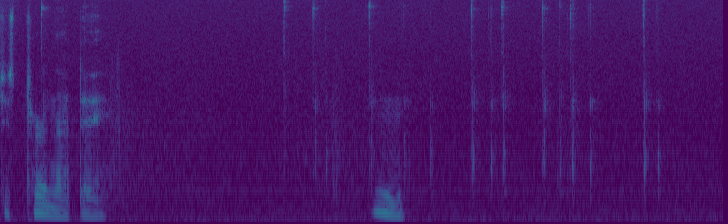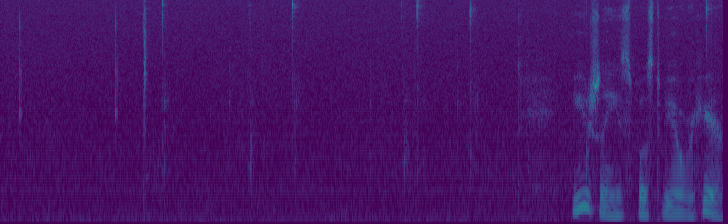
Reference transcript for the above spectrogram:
just turned that day. Hmm. Usually he's supposed to be over here.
